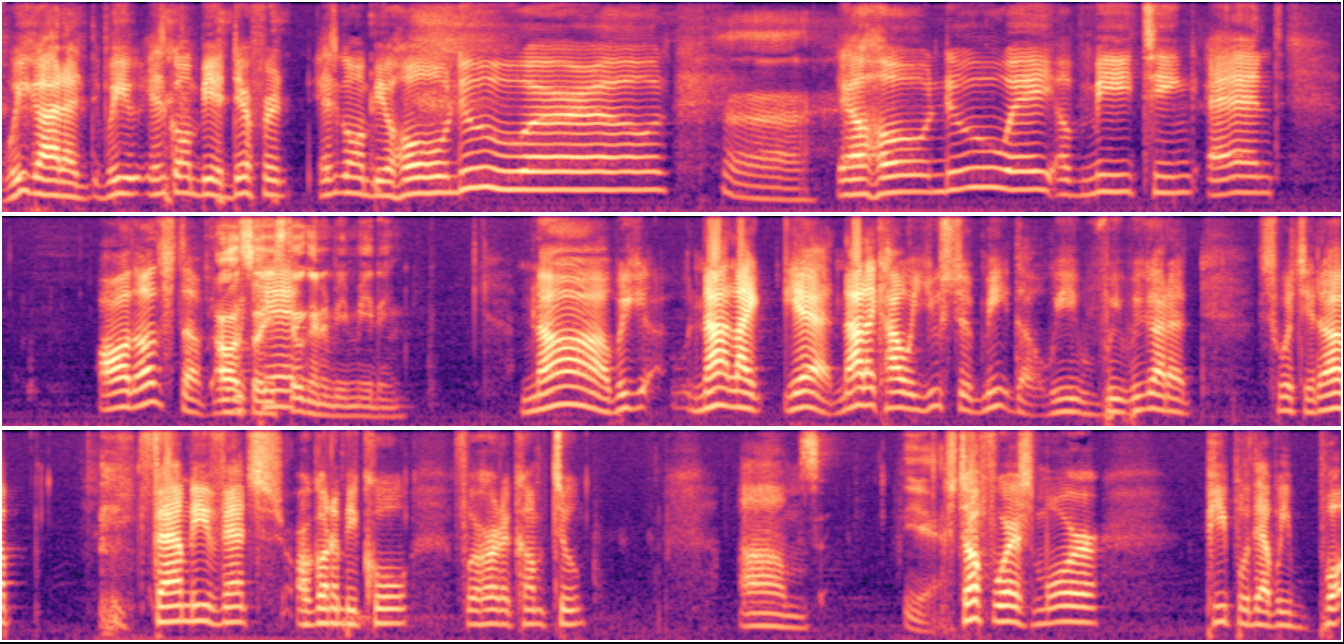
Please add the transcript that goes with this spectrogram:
we gotta we. It's gonna be a different. It's gonna be a whole new world, Uh, a whole new way of meeting and all the other stuff. oh, We so you're still gonna be meeting? Nah, we not like yeah, not like how we used to meet though. We we, we gotta switch it up. Family events are gonna be cool for her to come to. Um, Yeah. stuff where it's more people that we bu-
